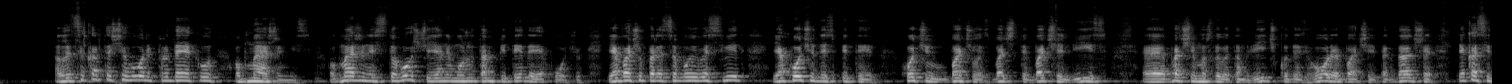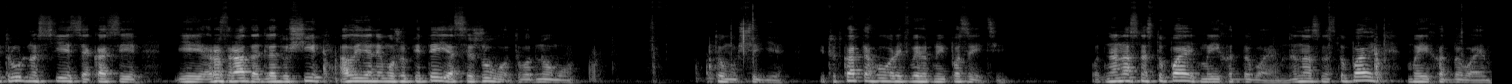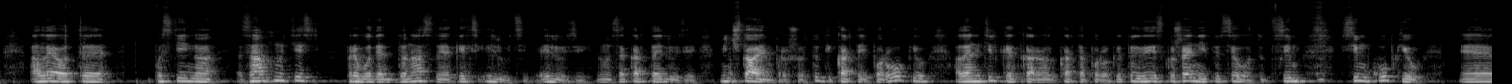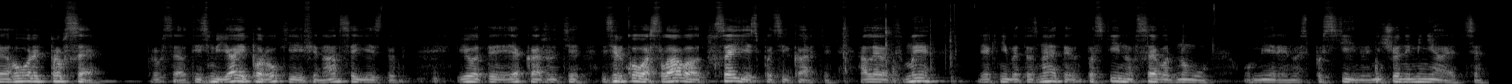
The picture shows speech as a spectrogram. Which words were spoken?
Але ця карта ще говорить про деяку обмеженість. Обмеженість того, що я не можу там піти, де я хочу. Я бачу перед собою весь світ, я хочу десь піти. Хочу, бачу, ось, бачите, бачу ліс, е, бачу, можливо, там річку, десь гори бачу і так далі. Якась і трудність є, якась і, і розрада для душі, але я не можу піти, я сижу от в одному тому, що є. І тут карта говорить вигідної позиції. От на нас наступають, ми їх відбиваємо. На нас наступають, ми їх відбиваємо. Але от е, постійно замкнутість приводить до нас до якихось ілюзій. ілюзій. Ну, це карта ілюзій. Мічтаємо про щось. Тут і карта і пороків, але не тільки кар- карта пороків, тут і іскушення, і тут всього. Тут сім, сім кубків е, говорить про все. Про все. От і змія, і порок є, і фінанси є тут. І от, е, як кажуть, зіркова слава, от все є по цій карті. Але от ми, як нібито знаєте, постійно все в одному уміряємось, постійно, нічого не міняється.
